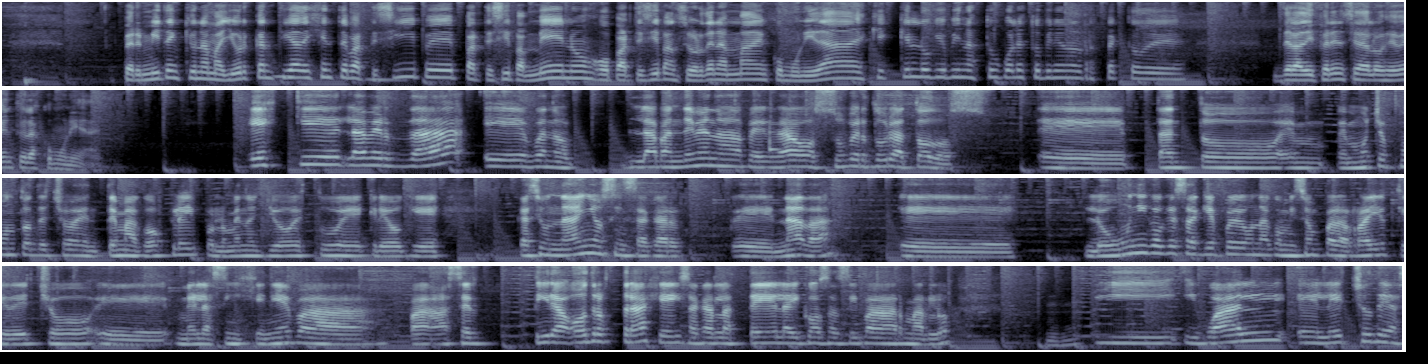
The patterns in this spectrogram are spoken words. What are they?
permiten que una mayor cantidad de gente participe, participan menos o participan, se ordenan más en comunidades? ¿Qué, es lo que opinas tú? ¿Cuál es tu opinión al respecto de, de la diferencia de los eventos y las comunidades? Es que la verdad, eh, bueno, la pandemia nos ha pegado súper duro a todos. Eh, tanto en, muchos puntos, de hecho, en tema cosplay, por lo menos yo estuve, creo que casi un año sin sacar nada. lo único que saqué fue una comisión para Riot, que de hecho me las ingenié para hacer, tira otros trajes y sacar las telas y cosas así para armarlo. Y igual el hecho de,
